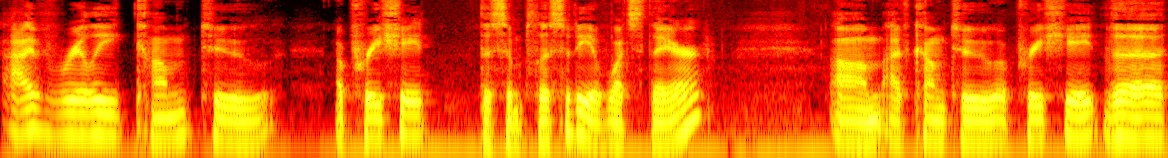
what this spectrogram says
I've really come to appreciate the simplicity of what's there. Um, I've come to appreciate the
